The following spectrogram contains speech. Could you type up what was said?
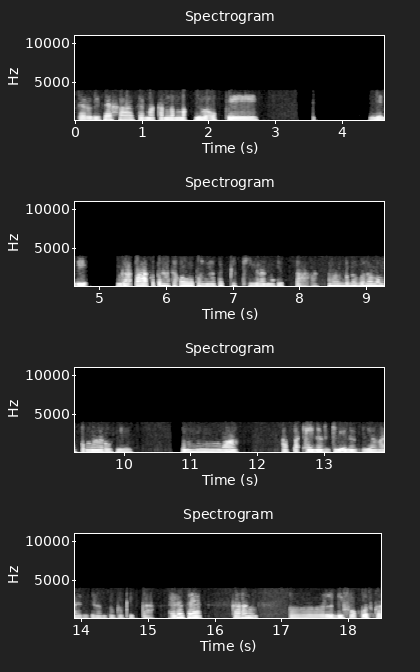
Saya lebih sehat, saya makan lemak juga oke. Okay. Jadi nggak takut ternyata oh ternyata pikiran kita benar-benar mempengaruhi semua apa energi-energi yang ada di dalam tubuh kita. Akhirnya saya sekarang e, lebih fokus ke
